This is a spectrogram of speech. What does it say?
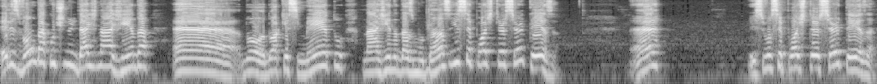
eles vão dar continuidade na agenda é, do, do aquecimento, na agenda das mudanças, isso você pode ter certeza. Né? Isso você pode ter certeza.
